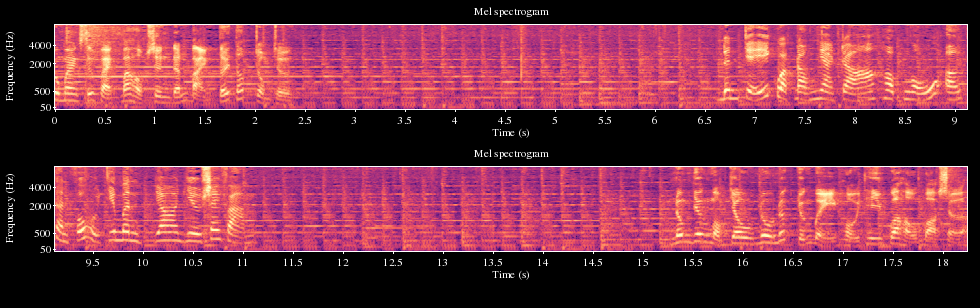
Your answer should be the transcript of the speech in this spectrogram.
Công an xử phạt ba học sinh đánh bạn tới tấp trong trường. Đình chỉ hoạt động nhà trọ hộp ngủ ở thành phố Hồ Chí Minh do nhiều sai phạm. Nông dân Mộc Châu nô nức chuẩn bị hội thi qua hậu bò sữa.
